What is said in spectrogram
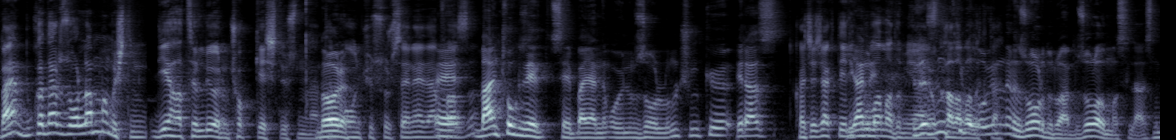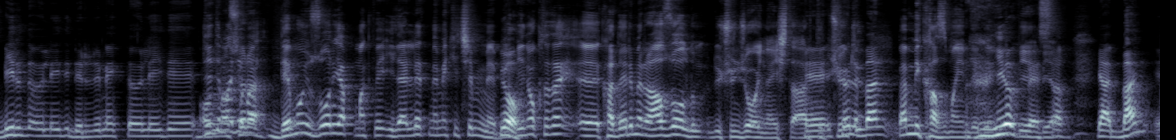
Ben bu kadar zorlanmamıştım diye hatırlıyorum. Çok geçti üstünden. Doğru. 10 küsur seneden E, fazla. ben çok zevk sev beğendim oyunun zorluğunu. Çünkü biraz Kaçacak delik Yani bulamadım yani o Resident Evil kalabalıkta. oyunları zordur abi. Zor olması lazım. Biri de öyleydi, biri remake de öyleydi. Dedim Ondan acaba sonra demoyu zor yapmak ve ilerletmemek için mi? Yok. Bir noktada e, kaderime razı oldum 3. oynayışta artık. e, Çünkü şöyle ben ben mi kazmayayım dedim. Yok bir- be bir-. Ya ben e,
